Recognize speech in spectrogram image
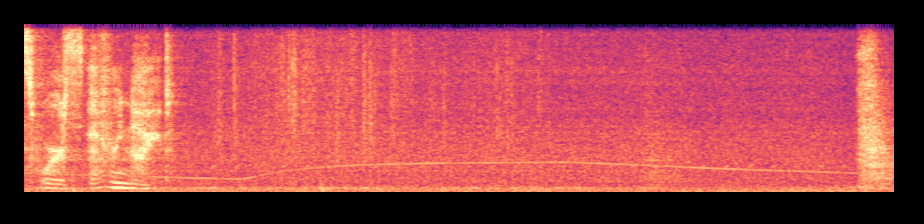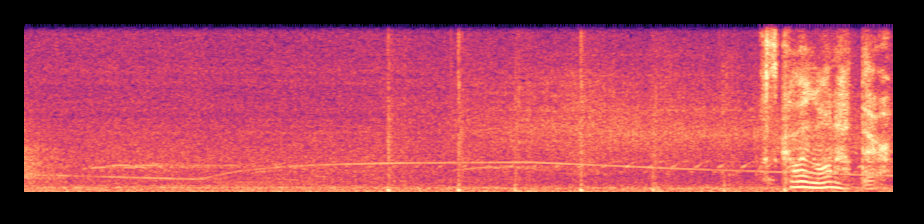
gets worse every night. What's going on out there?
